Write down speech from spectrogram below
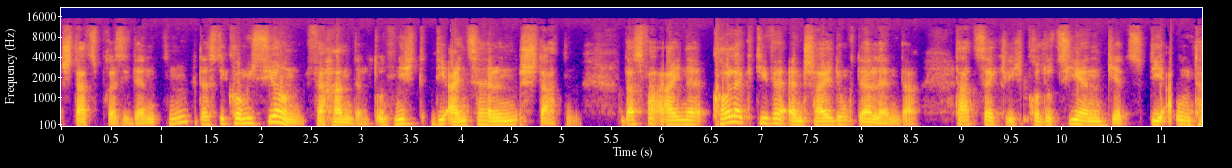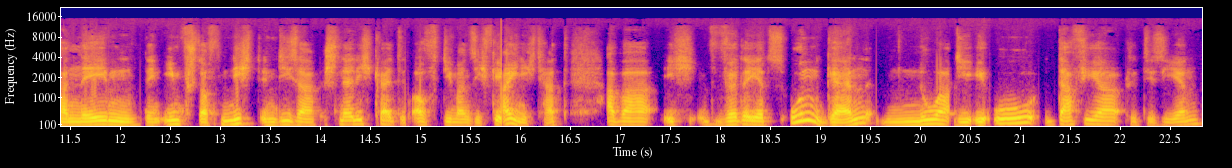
Staatspräsidenten, dass die Kommission verhandelt und nicht die einzelnen Staaten. Das war eine kollektive Entscheidung der Länder. Tatsächlich produzieren jetzt die Unternehmen den Impfstoff nicht in dieser Schnelligkeit, auf die man sich geeinigt hat. Aber ich würde jetzt ungern nur die EU dafür kritisieren.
